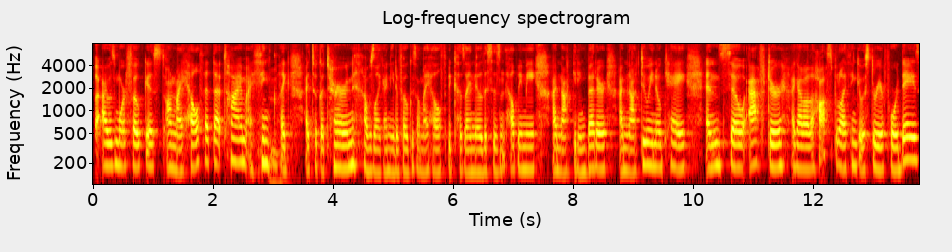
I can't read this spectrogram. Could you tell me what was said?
but I was more focused on my health at that time. I think mm-hmm. like I took a turn. I was like, I need to focus on my health because I know this isn't helping me. I'm not getting better. I'm not doing okay. And so after I got out of the hospital, I think it was three or four days,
